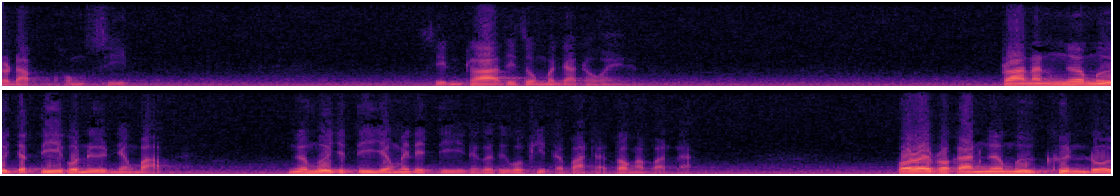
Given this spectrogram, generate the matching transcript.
ระดับของศีล ศีลพระที่ทรงบัญญัติเอาไว้ พระนั้นเงื้อมือจะตีคนอื่นอย่างบาป เงื้อมือจะตียังไม่ได้ตีเนี่ยก็ถือว่าผิดอบัติต้องอบัติแล้วเพราะอะไรเพราะการเงื้อมือขึ้นโดย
